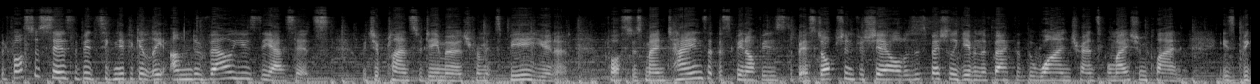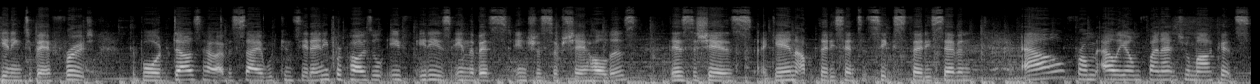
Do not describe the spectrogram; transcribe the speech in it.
But Foster says the bid significantly undervalues the assets, which it plans to demerge from its beer unit. Foster's maintains that the spin-off is the best option for shareholders, especially given the fact that the wine transformation plan is beginning to bear fruit. The board does, however, say it would consider any proposal if it is in the best interests of shareholders. There's the shares again, up 30 cents at 6.37. Al from Aliom Financial Markets.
